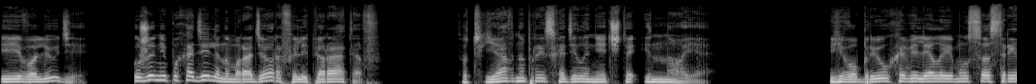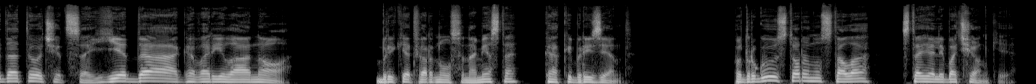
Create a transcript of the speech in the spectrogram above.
и его люди уже не походили на мародеров или пиратов. Тут явно происходило нечто иное. Его брюхо велело ему сосредоточиться. «Еда!» — говорило оно. Брикет вернулся на место, как и брезент. По другую сторону стола стояли бочонки.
